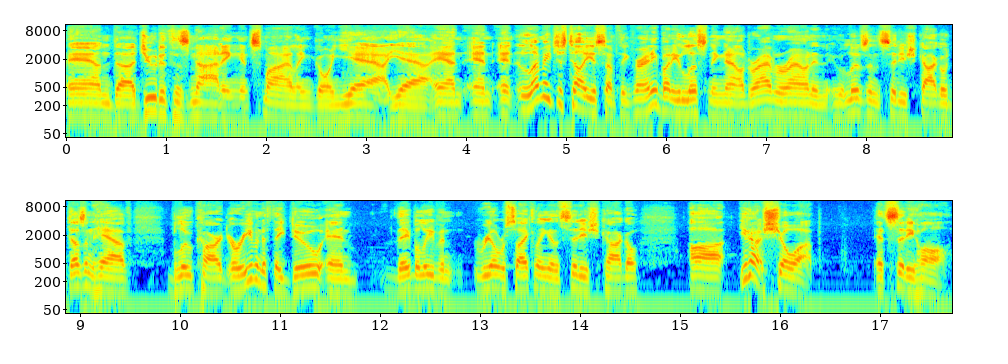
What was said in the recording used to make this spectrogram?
And uh, Judith is nodding and smiling, going, "Yeah, yeah." And, and and let me just tell you something for anybody listening now, driving around and who lives in the city of Chicago, doesn't have blue card, or even if they do and they believe in real recycling in the city of Chicago, uh, you got to show up at City Hall.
